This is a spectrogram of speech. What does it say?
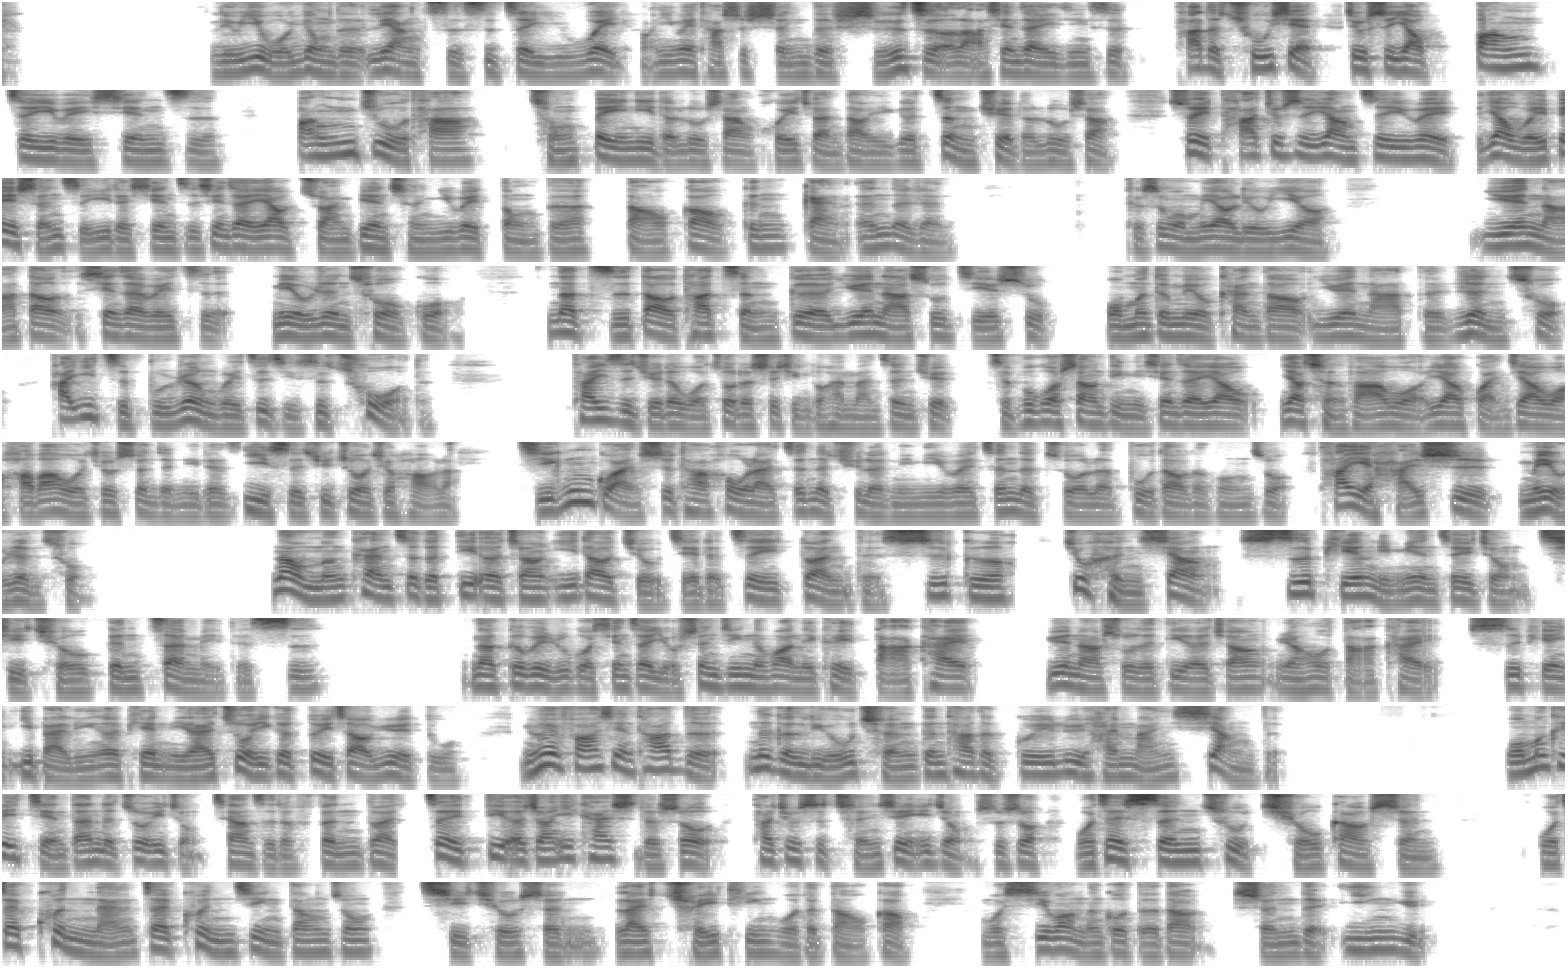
留意我用的量词是这一位啊，因为他是神的使者了，现在已经是他的出现，就是要帮这一位先知，帮助他。从悖逆的路上回转到一个正确的路上，所以他就是让这一位要违背神旨意的先知，现在要转变成一位懂得祷告跟感恩的人。可是我们要留意哦，约拿到现在为止没有认错过，那直到他整个约拿书结束，我们都没有看到约拿的认错，他一直不认为自己是错的。他一直觉得我做的事情都还蛮正确，只不过上帝你现在要要惩罚我，要管教我，好吧，我就顺着你的意思去做就好了。尽管是他后来真的去了尼尼微，真的做了布道的工作，他也还是没有认错。那我们看这个第二章一到九节的这一段的诗歌，就很像诗篇里面这种祈求跟赞美的诗。那各位如果现在有圣经的话，你可以打开。约拿书的第二章，然后打开诗篇一百零二篇，你来做一个对照阅读，你会发现它的那个流程跟它的规律还蛮像的。我们可以简单的做一种这样子的分段，在第二章一开始的时候，它就是呈现一种是说我在深处求告神，我在困难在困境当中祈求神来垂听我的祷告，我希望能够得到神的应允。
